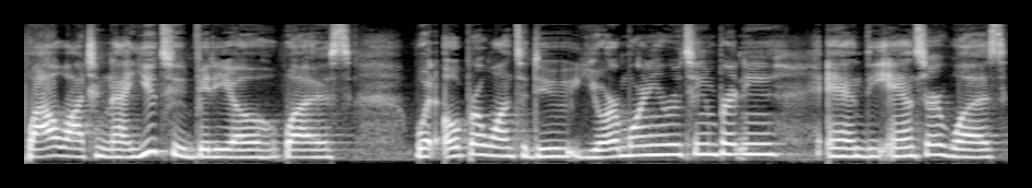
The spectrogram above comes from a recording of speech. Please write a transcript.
while watching that YouTube video was, would Oprah want to do your morning routine, Brittany? And the answer was,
